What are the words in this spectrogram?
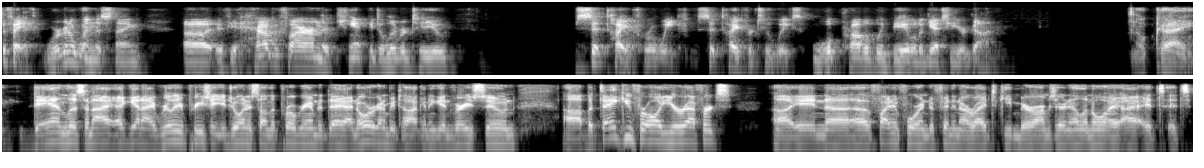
the faith. We're going to win this thing. Uh, if you have a firearm that can't be delivered to you, sit tight for a week. Sit tight for two weeks. We'll probably be able to get you your gun. Okay, Dan. Listen, I again, I really appreciate you joining us on the program today. I know we're going to be talking again very soon, uh, but thank you for all your efforts uh, in uh, fighting for and defending our right to keep bear arms here in Illinois. I, it's it's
